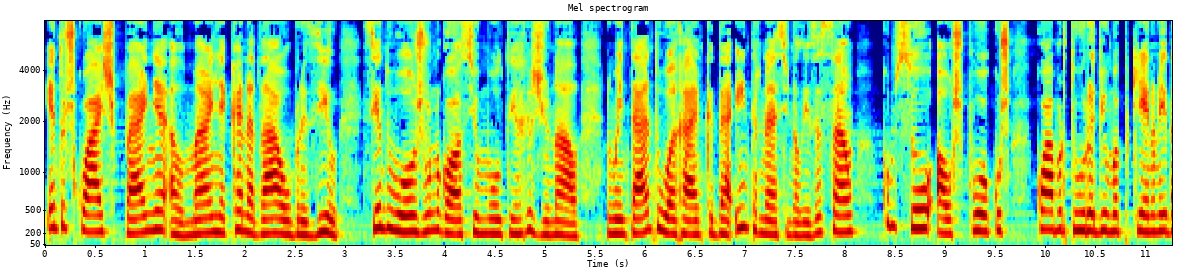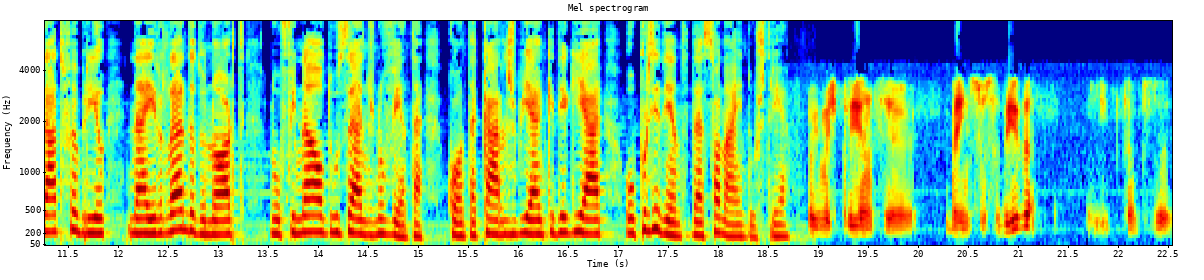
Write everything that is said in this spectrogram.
entre os quais Espanha, Alemanha, Canadá ou Brasil, sendo hoje um negócio multirregional. No entanto, o arranque da internacionalização começou aos poucos com a abertura de uma pequena unidade fabril na Irlanda do Norte no final dos anos 90, conta Carlos Bianchi de Aguiar, o presidente da Sonai Indústria. Foi uma experiência bem sucedida e, portanto,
